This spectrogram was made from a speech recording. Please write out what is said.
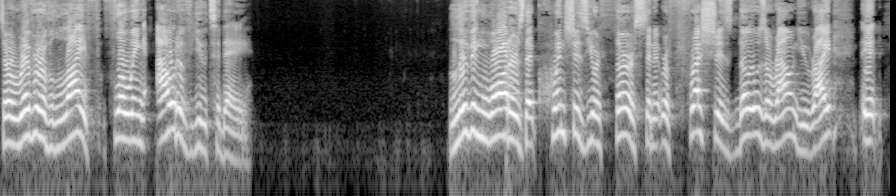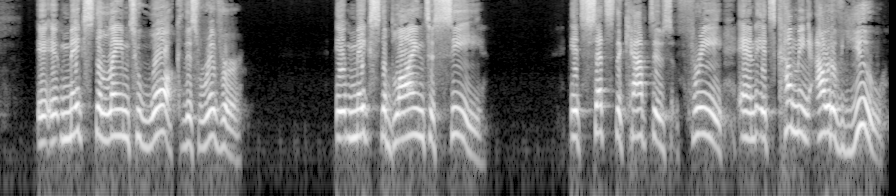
Is there a river of life flowing out of you today? Living waters that quenches your thirst and it refreshes those around you, right? It, it, it makes the lame to walk this river. It makes the blind to see. It sets the captives free and it's coming out of you.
